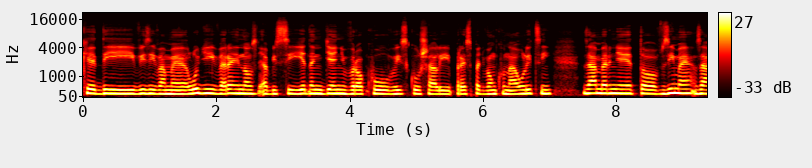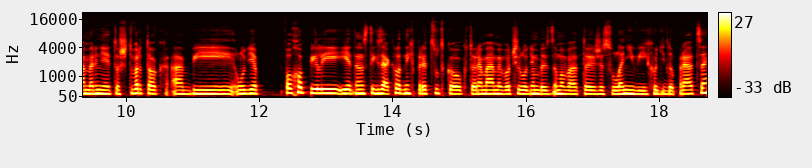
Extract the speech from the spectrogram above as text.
kedy vyzývame ľudí, verejnosť, aby si jeden deň v roku vyskúšali prespať vonku na ulici. Zámerne je to v zime, zámerne je to štvrtok, aby ľudia pochopili jeden z tých základných predsudkov, ktoré máme voči ľuďom bez domova, to je, že sú leniví chodiť do práce.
